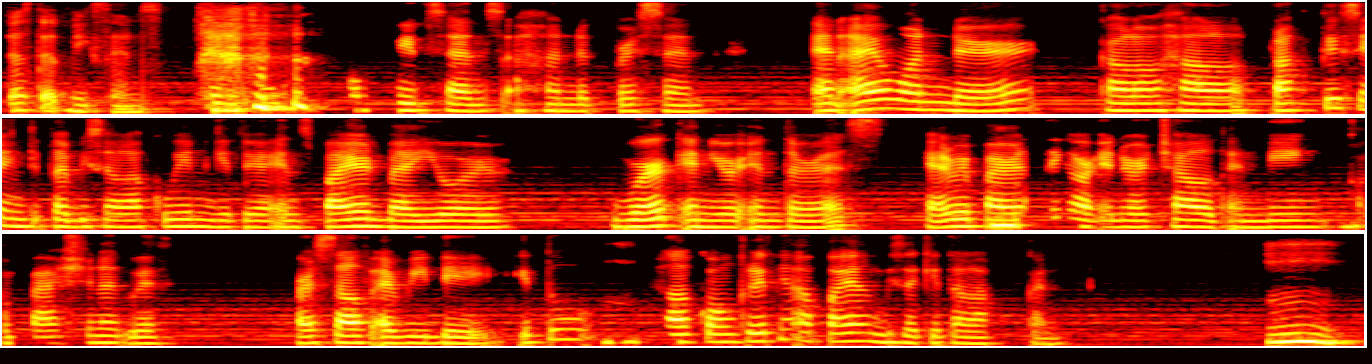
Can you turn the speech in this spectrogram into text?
Does that make sense? Complete sense 100% and I wonder kalau hal praktis yang kita bisa lakuin gitu ya inspired by your work and your interest kayak reparenting our inner child and being compassionate with ourselves every day itu hal konkretnya apa yang bisa kita lakukan Hmm.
